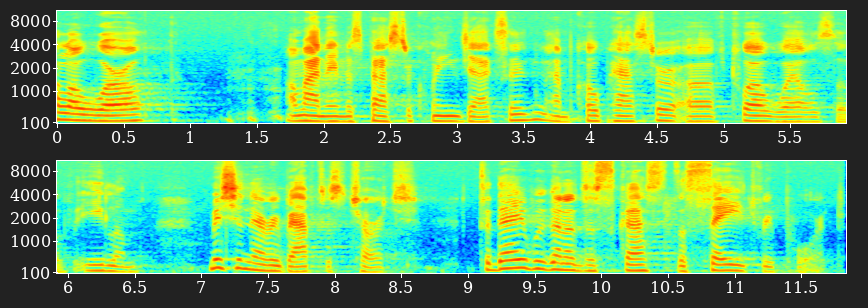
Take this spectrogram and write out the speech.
Hello, world. Uh, My name is Pastor Queen Jackson. I'm co pastor of 12 Wells of Elim Missionary Baptist Church. Today, we're going to discuss the SAGE report.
